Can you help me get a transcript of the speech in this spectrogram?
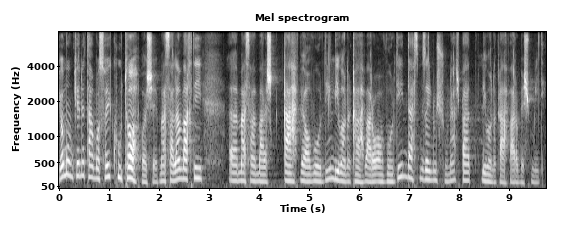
یا ممکنه تماس های کوتاه باشه. مثلا وقتی مثلا براش قهوه آوردین لیوان قهوه رو آوردین دست می‌ذارین رو شونش بعد لیوان قهوه رو بهش میدین.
